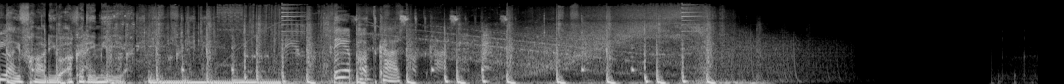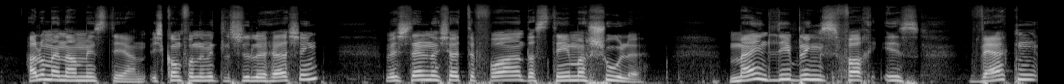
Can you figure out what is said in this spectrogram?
Die Live-Radio Akademie. Der Podcast. Hallo, mein Name ist Dejan. Ich komme von der Mittelschule Hörsching. Wir stellen euch heute vor das Thema Schule. Mein Lieblingsfach ist Werken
